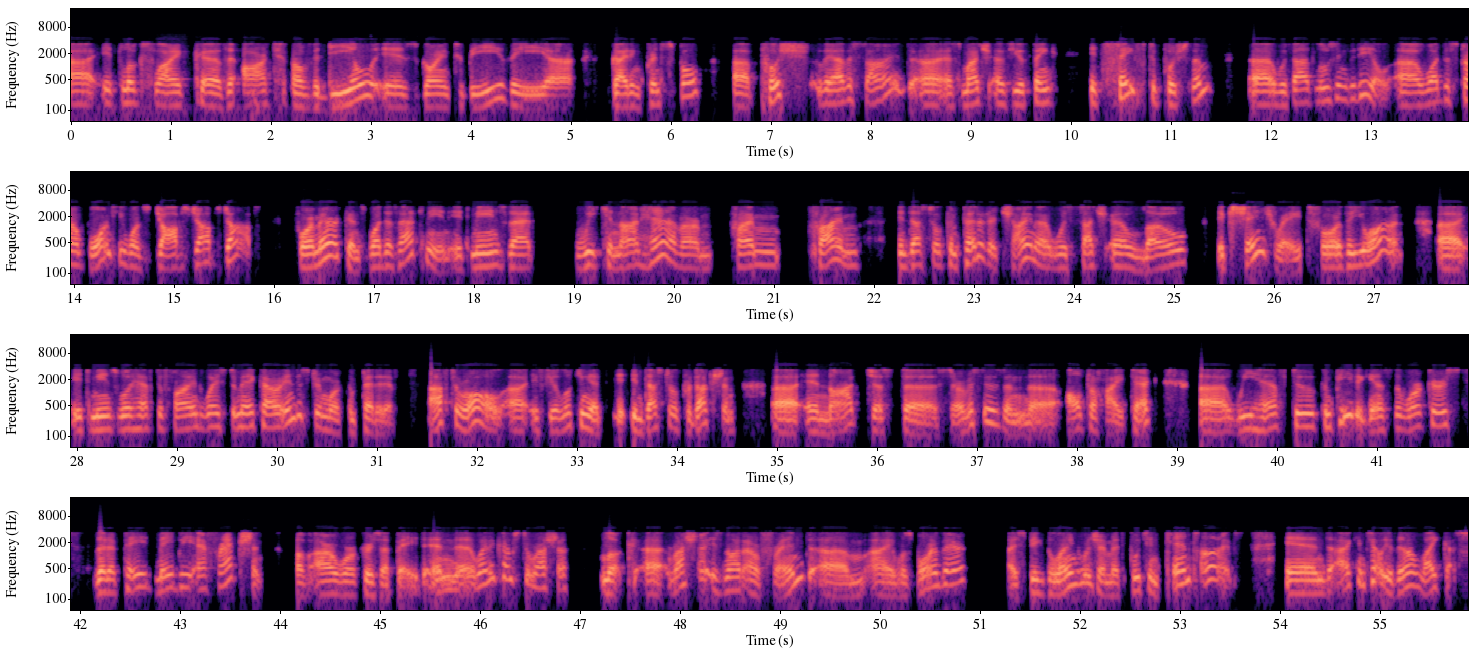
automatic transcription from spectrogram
Uh, it looks like uh, the art of the deal is going to be the uh, guiding principle. Uh, push the other side uh, as much as you think it's safe to push them uh, without losing the deal. Uh, what does Trump want? He wants jobs, jobs, jobs for Americans. What does that mean? It means that we cannot have our prime prime industrial competitor China with such a low exchange rate for the yuan. Uh, it means we'll have to find ways to make our industry more competitive. After all, uh, if you're looking at industrial production uh, and not just uh, services and uh, ultra high tech, uh, we have to compete against the workers that are paid maybe a fraction of our workers are paid. And when it comes to Russia, look, Russia is not our friend. Um, I was born there. I speak the language. I met Putin 10 times. And I can tell you, they don't like us.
